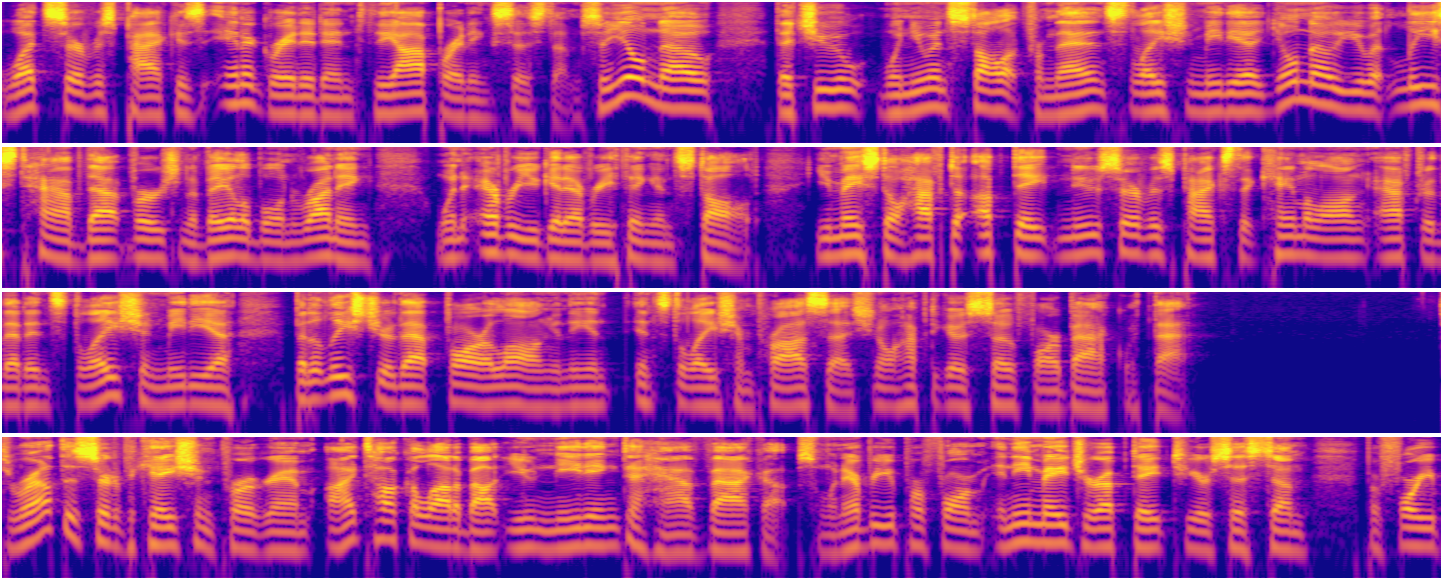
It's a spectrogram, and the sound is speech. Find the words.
what service pack is integrated into the operating system. So you'll know that you, when you install it from that installation media, you'll know you at least have that version available and running whenever you get everything installed. You may still have to update new service packs that came along after that installation media, but at least you're that far along in the in- installation process. You don't have to go so far back with that. Throughout this certification program, I talk a lot about you needing to have backups. Whenever you perform any major update to your system, before you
